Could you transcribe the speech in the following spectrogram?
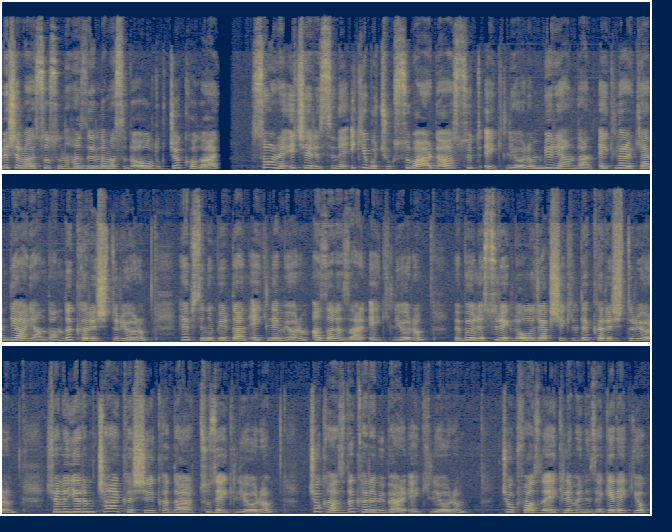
Beşamel sosunu hazırlaması da oldukça kolay. Sonra içerisine 2,5 su bardağı süt ekliyorum. Bir yandan eklerken diğer yandan da karıştırıyorum. Hepsini birden eklemiyorum. Azar azar ekliyorum ve böyle sürekli olacak şekilde karıştırıyorum. Şöyle yarım çay kaşığı kadar tuz ekliyorum. Çok az da karabiber ekliyorum. Çok fazla eklemenize gerek yok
